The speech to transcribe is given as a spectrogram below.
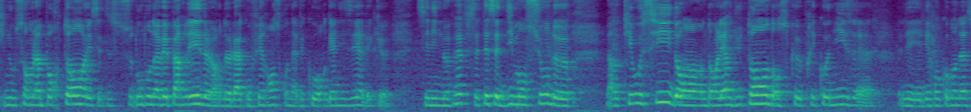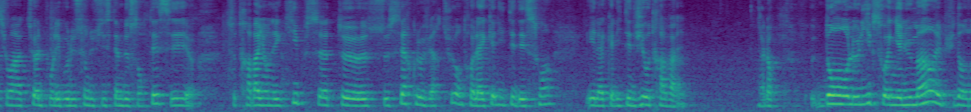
qui nous semble important, et c'était ce dont on avait parlé lors de la conférence qu'on avait co-organisée avec euh, Céline Lefebvre, c'était cette dimension de, bah, qui est aussi dans, dans l'air du temps, dans ce que préconisent euh, les, les recommandations actuelles pour l'évolution du système de santé, c'est euh, ce travail en équipe, cette, ce cercle vertueux entre la qualité des soins et la qualité de vie au travail. Alors, dans le livre Soigner l'humain, et puis dans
